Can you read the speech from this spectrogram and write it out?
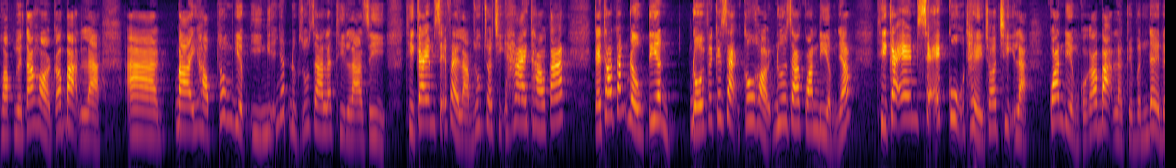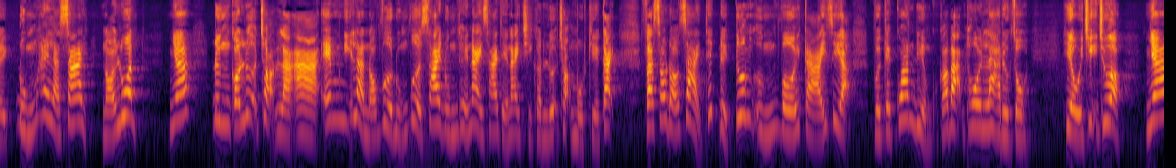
Hoặc người ta hỏi các bạn là à Bài học thông điệp ý nghĩa nhất được rút ra là thì là gì? Thì các em sẽ phải làm giúp cho chị hai thao tác. Cái thao tác đầu tiên Đối với cái dạng câu hỏi đưa ra quan điểm nhá Thì các em sẽ cụ thể cho chị là Quan điểm của các bạn là cái vấn đề đấy đúng hay là sai. Nói luôn nhá. Đừng có lựa chọn là à em nghĩ là nó vừa đúng vừa sai Đúng thế này sai thế này Chỉ cần lựa chọn một khía cạnh. Và sau đó giải thích để tương ứng với cái gì ạ? Với cái quan điểm của các bạn thôi là được rồi. Hiểu ý chị chưa? Nhá.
